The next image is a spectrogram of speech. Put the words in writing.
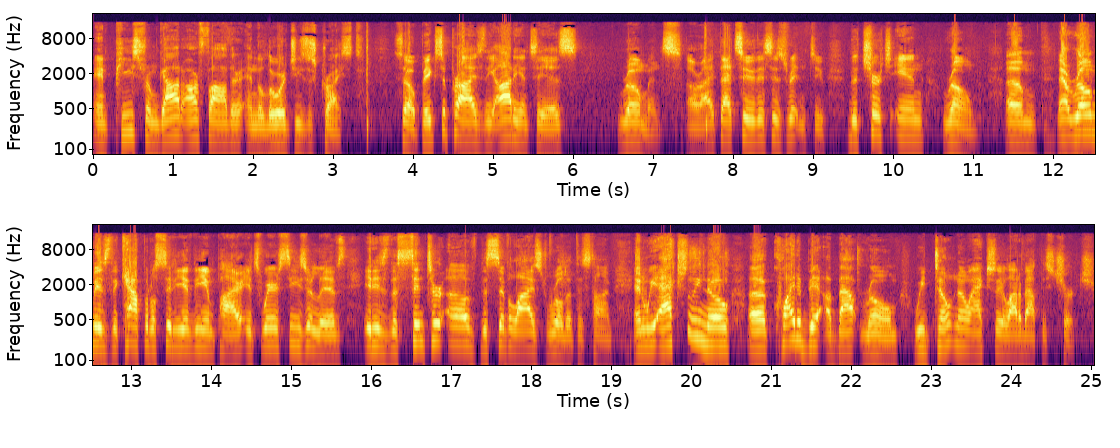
and peace from God our Father and the Lord Jesus Christ. So, big surprise, the audience is Romans. All right, that's who this is written to. The church in Rome. Um, now, Rome is the capital city of the empire. It's where Caesar lives. It is the center of the civilized world at this time. And we actually know uh, quite a bit about Rome. We don't know actually a lot about this church.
